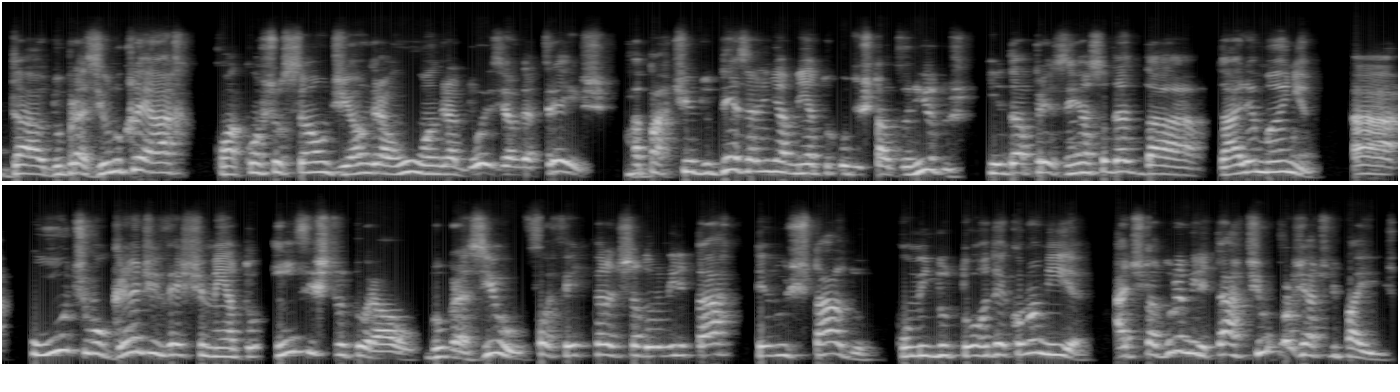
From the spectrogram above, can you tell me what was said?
da, do Brasil Nuclear, com a construção de Angra 1, Angra 2 e Angra 3, a partir do desalinhamento com os Estados Unidos e da presença da, da, da Alemanha. Ah, o último grande investimento infraestrutural do Brasil foi feito pela ditadura militar, tendo o Estado como indutor da economia. A ditadura militar tinha um projeto de país.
